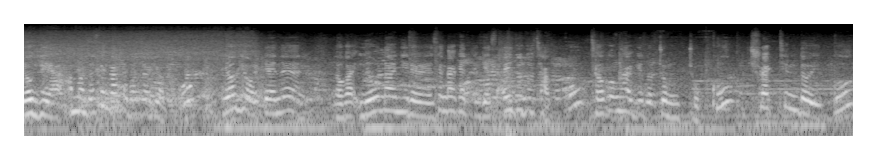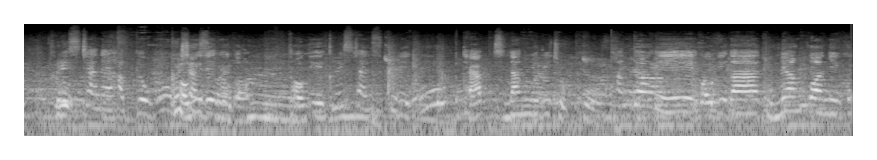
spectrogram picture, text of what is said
여기에 한 번도 생각해 본 적이 없고 여기 올 때는 너가 이올라니를 생각했던 게 사이즈도 작고 적응하기도 좀 좋고 트랙 팀도 있고 크리스찬의 학교고 크리스찬 거기는 스쿨이고. 음, 거기 크리스찬 스쿨이고 대학 진학률이 좋고 환경이 거기가 동양권이고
